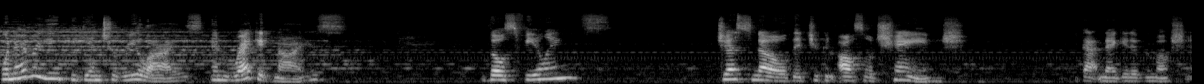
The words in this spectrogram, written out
Whenever you begin to realize and recognize those feelings, just know that you can also change that negative emotion.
